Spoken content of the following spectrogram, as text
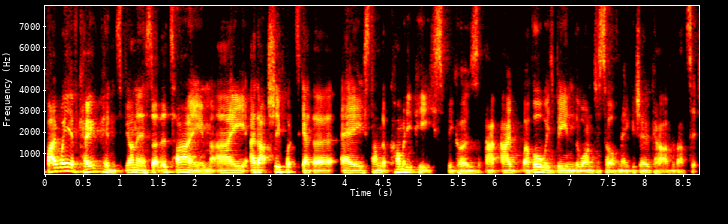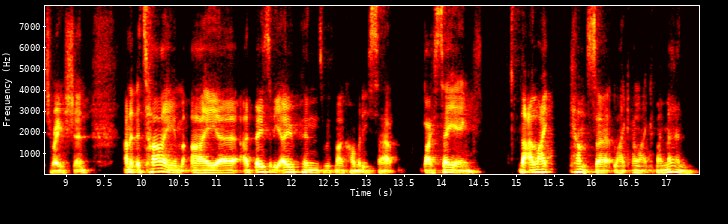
by way of coping, to be honest, at the time, I had actually put together a stand up comedy piece because I, have always been the one to sort of make a joke out of a bad situation. And at the time, I uh, I'd basically opened with my comedy set by saying that I like cancer like I like my men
